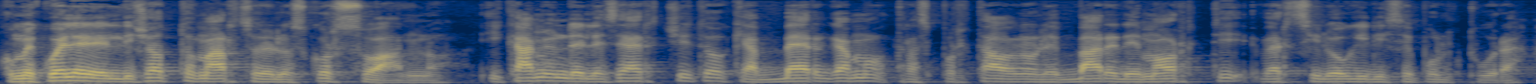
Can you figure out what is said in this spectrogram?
come quelle del 18 marzo dello scorso anno, i camion dell'esercito che a Bergamo trasportavano le bare dei morti verso i luoghi di sepoltura.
